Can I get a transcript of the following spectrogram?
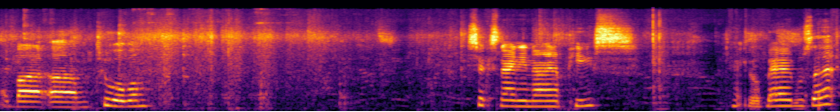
I bought um, two of them. Six ninety nine a piece. Can't go bad with that.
